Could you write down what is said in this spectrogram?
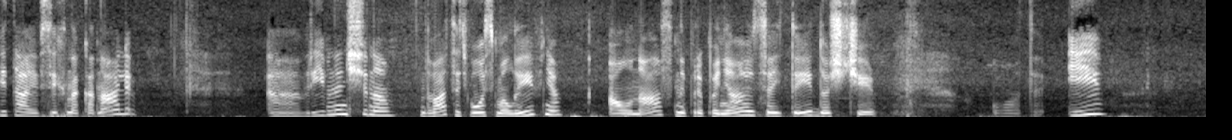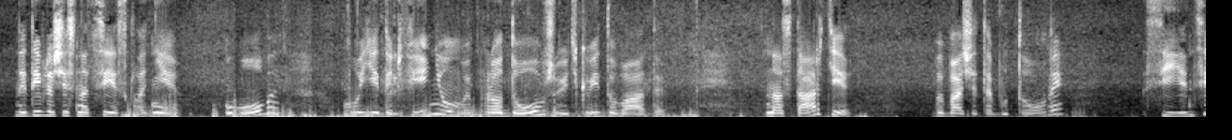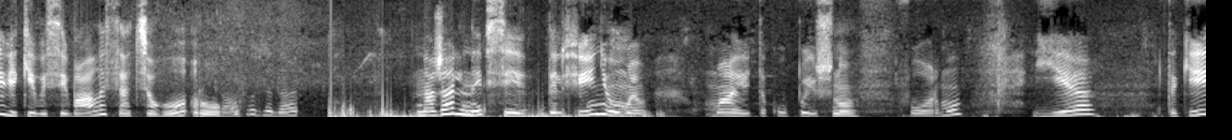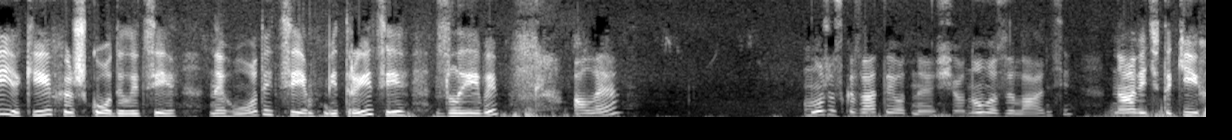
Вітаю всіх на каналі. Е, Рівненщина, 28 липня, а у нас не припиняються йти дощі. От. І не дивлячись на ці складні умови, мої дельфініуми продовжують квітувати. На старті ви бачите бутони сіянців, які висівалися цього року. Так виглядає. На жаль, не всі дельфініуми мають таку пишну форму. Є такі, яких шкодили ці негоди, ці вітри, ці зливи. Але можу сказати одне, що новозеландці навіть в таких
